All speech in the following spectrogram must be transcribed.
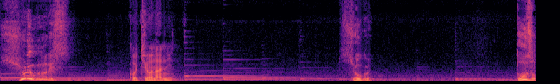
主力のです。こっちは何人？将軍どうぞ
